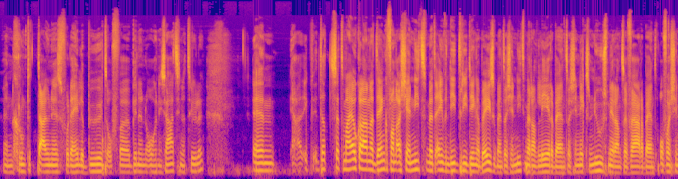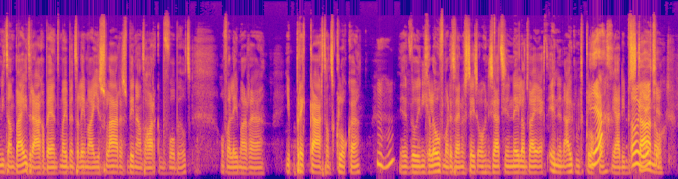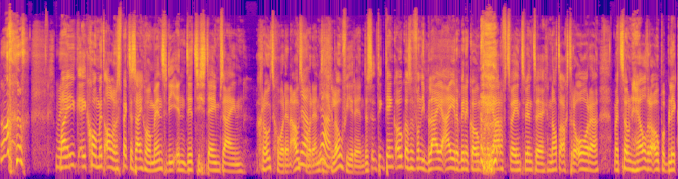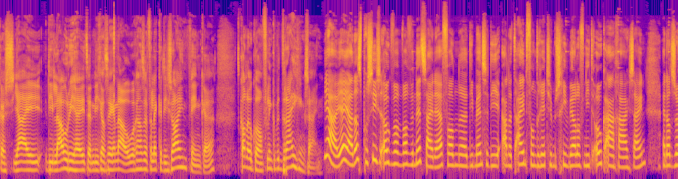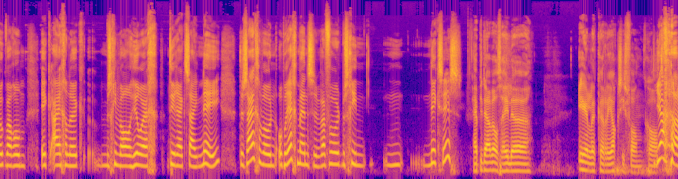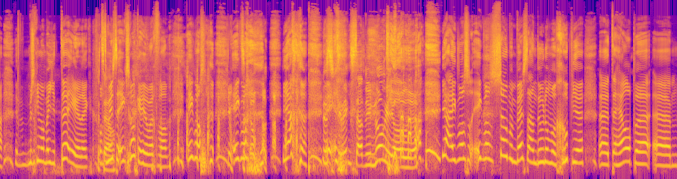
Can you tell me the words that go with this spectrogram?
een groentetuin is voor de hele buurt of eh, binnen een organisatie natuurlijk. En ja, ik, dat zette mij ook al aan het denken van als je niet met een van die drie dingen bezig bent, als je niet meer aan het leren bent, als je niks nieuws meer aan het ervaren bent, of als je niet aan het bijdragen bent, maar je bent alleen maar je salaris binnen aan het harken bijvoorbeeld, of alleen maar eh, je prikkaart aan het klokken. Mhm. Dat wil je niet geloven, maar er zijn nog steeds organisaties in Nederland waar je echt in en uit moet klokken. Ja? die Oh, bestaan jeetje. nog. Maar ik, ik gewoon met alle respect, er zijn gewoon mensen die in dit systeem zijn groot geworden en oud Ja, geworden. En die ja. geloven hierin. Dus ik denk ook als er van die blije eieren binnenkomen van een jaar of 22, nat achter de oren, met zo'n heldere open blik als jij, die Laurie heet, en die gaan zeggen, nou, we gaan eens even lekker design vinken. Het kan ook wel een flinke bedreiging zijn. Ja, ja, ja, dat is precies ook wat, wat we net zeiden. Hè, van eh, die mensen die aan het eind van het ritje misschien wel of niet ook aangehaakt zijn. En dat is ook waarom ik eigenlijk misschien wel heel erg direct zei nee. Er zijn gewoon oprecht mensen waarvoor het misschien niks is. Heb je daar wel eens hele eerlijke reacties van gehad? Ja, misschien wel een beetje te eerlijk. Of tenminste, ik schrok er heel erg van. Ik was... ik was ja, De schrik staat nu nog in je ogen. ja ik, was, ik was zo mijn best aan het doen om een groepje eh, te helpen ehm,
